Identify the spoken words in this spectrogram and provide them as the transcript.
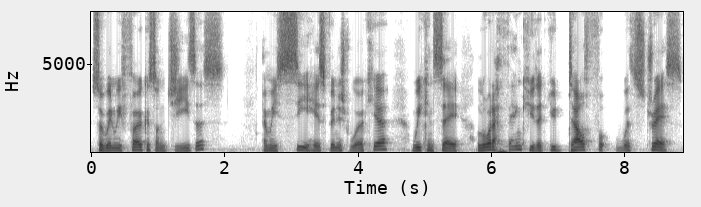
So when we focus on Jesus and we see his finished work here, we can say, Lord, I thank you that you dealt for, with stress,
